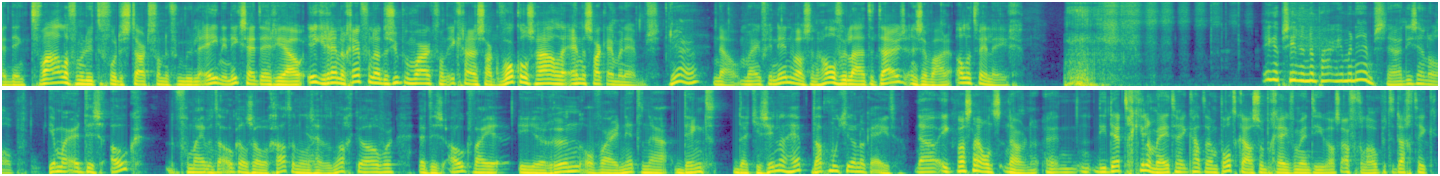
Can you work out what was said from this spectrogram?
ik denk 12 minuten voor de start van de Formule 1. En ik zei tegen jou, ik ren nog even naar de supermarkt, want ik ga een zak wokkels halen en een zak M&M's. Ja, Nou, mijn vriendin was een half uur later thuis en ze waren alle twee leeg. ik heb zin in een paar M&M's. Ja, die zijn al op. ja maar het is ook, voor mij hebben we het er ook al zo gehad, en anders hebben we het nog een keer over. Het is ook waar je in je run of waar je net na denkt dat je zin aan hebt, dat moet je dan ook eten. Nou, ik was naar ons. Nou, eh, die 30 kilometer. Ik had een podcast op een gegeven moment die was afgelopen. Toen dacht ik,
